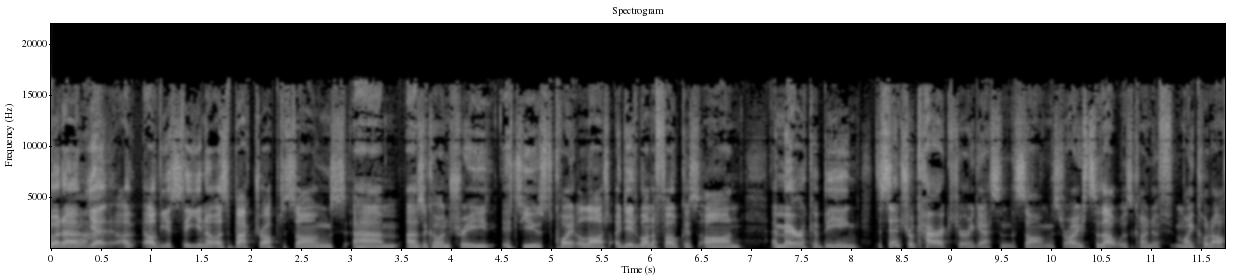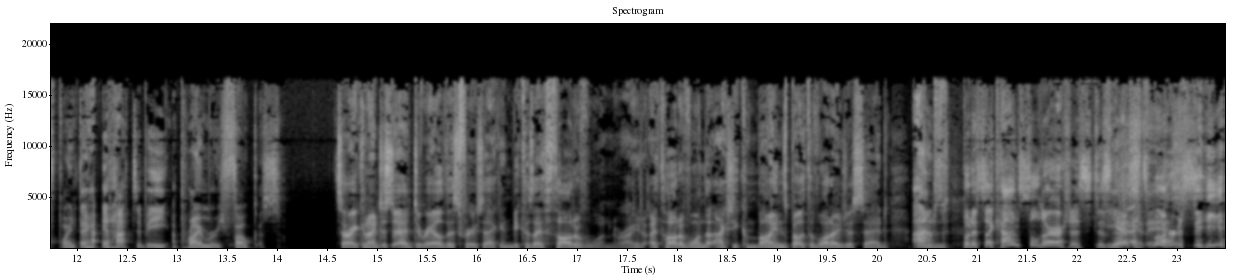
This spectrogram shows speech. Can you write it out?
But um, yeah, obviously, you know, as a backdrop to songs, um, as a country, it's used quite a lot. I did want to focus on America being the central character, I guess, in the songs, right? So that was kind of my cutoff point. They, it had to be a primary focus. Sorry, can I just uh, derail this for a second? Because I thought of one, right? I thought of one that actually combines both of what I just said. And, And, but it's a cancelled artist, isn't Yes, it? It's it Morrissey.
